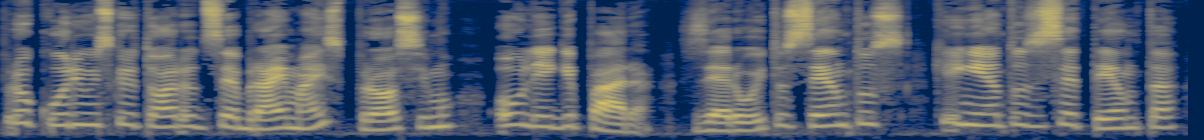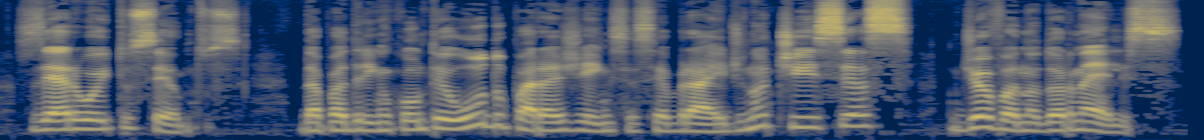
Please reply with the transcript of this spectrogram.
procure um escritório do Sebrae mais próximo ou ligue para 0800 570 0800. Da Padrinho Conteúdo para a agência Sebrae de Notícias, Giovana Dornelles.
